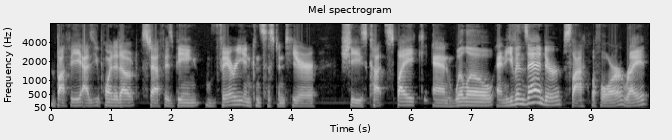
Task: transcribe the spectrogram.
Buffy, as you pointed out, Steph, is being very inconsistent here she's cut Spike and Willow and even Xander slack before, right?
